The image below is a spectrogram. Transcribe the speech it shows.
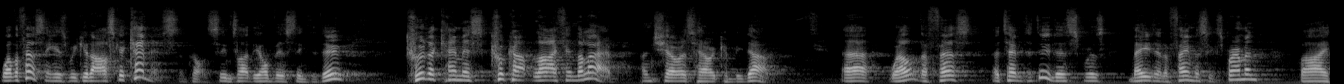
Well, the first thing is we could ask a chemist, of course. Seems like the obvious thing to do. Could a chemist cook up life in the lab and show us how it can be done? Uh, well, the first attempt to do this was made in a famous experiment by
